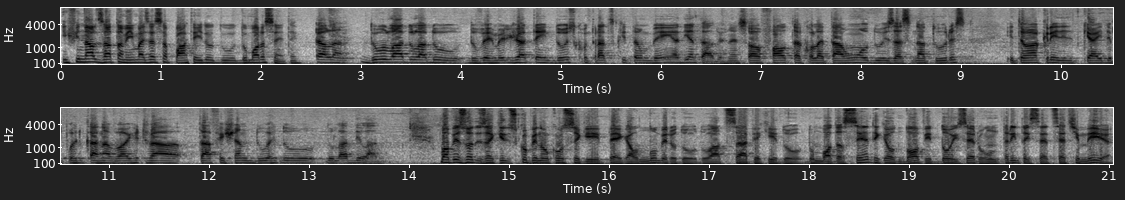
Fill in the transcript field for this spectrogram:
e finalizar também mais essa parte aí do, do, do Moda Center. Alan, do lado lá do, do vermelho já tem dois contratos que estão bem adiantados, né? Só falta coletar uma ou duas assinaturas. Então eu acredito que aí depois do carnaval a gente vai estar fechando duas do, do lado de lá. Uma pessoa diz aqui, desculpe não conseguir pegar o número do, do WhatsApp aqui do, do Moda Center, que é o 9201 3776.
